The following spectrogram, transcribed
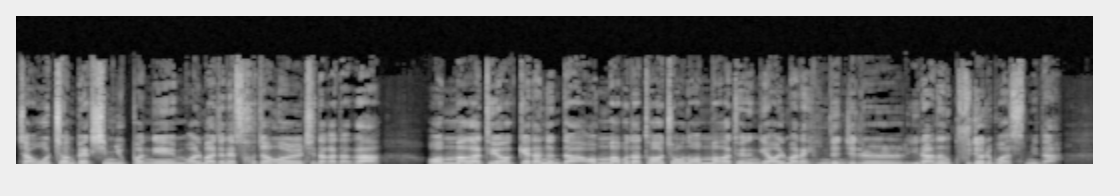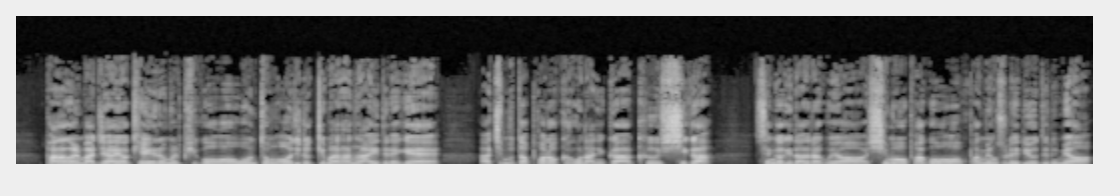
자, 5116번님, 얼마 전에 서점을 지나가다가 엄마가 되어 깨닫는다. 엄마보다 더 좋은 엄마가 되는 게 얼마나 힘든지를 이라는 구절을 보았습니다. 방학을 맞이하여 게으름을 피고 온통 어지럽기만 하는 아이들에게 아침부터 버럭하고 나니까 그 시가 생각이 나더라고요. 심호흡하고 박명수 라디오 들으며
